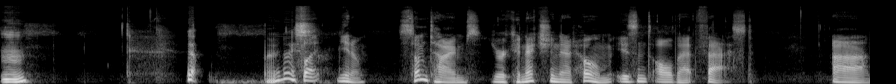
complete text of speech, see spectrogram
Mhm. Yeah. Very nice. But you know, sometimes your connection at home isn't all that fast, uh,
